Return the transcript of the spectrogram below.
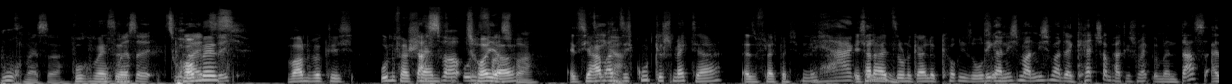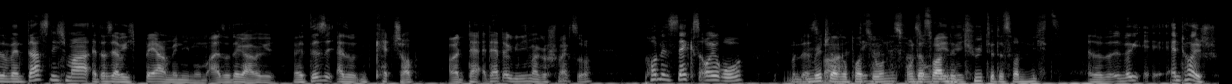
Buchmesse. Buchmesse. Buchmesse zu Pommes Leipzig. waren wirklich unverschämt Das war teuer. Sie haben Digga. an sich gut geschmeckt, ja. Also vielleicht bei dir nicht. Ja, Ich hatte halt so eine geile Currysoße. Digga, nicht mal, nicht mal der Ketchup hat geschmeckt. Und wenn das, also wenn das nicht mal, das ist ja wirklich Bare Minimum. Also, Digga, wirklich. Das, also ein Ketchup, aber der, der hat irgendwie nicht mal geschmeckt so. Pommes 6 Euro. Und das mittlere war, Portion. Digga, das und das so war eine. Tüte, das war nichts. Also wirklich enttäuscht.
